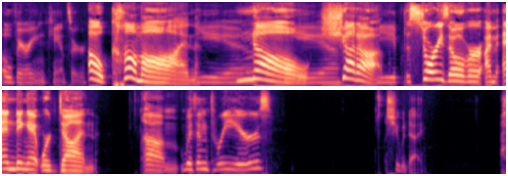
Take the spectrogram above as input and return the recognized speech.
ovarian cancer. Oh, come on. Yeah. No. Yeah. Shut up. Yep. The story's over. I'm ending it. We're done. Um. Within three years, she would die.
